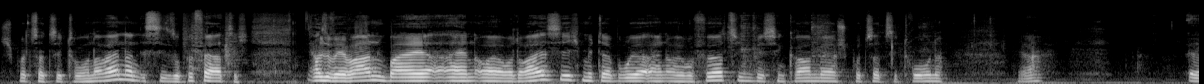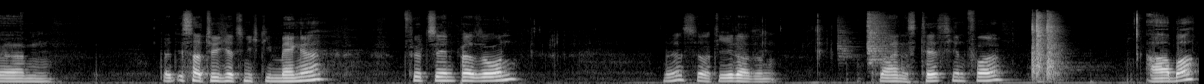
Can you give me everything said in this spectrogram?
Spritzer Zitrone rein, dann ist die Suppe fertig. Also wir waren bei 1,30 Euro, mit der Brühe 1,40 Euro, ein bisschen Kranberg, Spritzer Zitrone. Ja. Ähm, das ist natürlich jetzt nicht die Menge für 10 Personen. Ne, es hat jeder so ein kleines Tässchen voll. Aber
